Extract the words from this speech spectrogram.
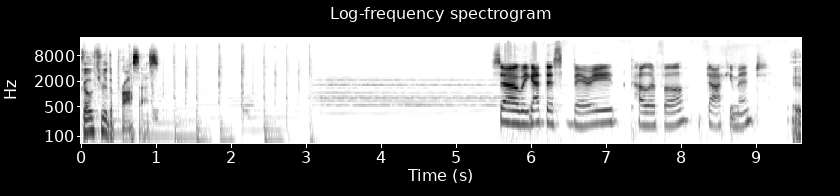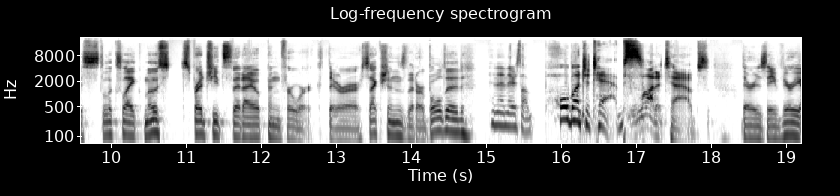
go through the process. So we got this very colorful document. This looks like most spreadsheets that I open for work. There are sections that are bolded, And then there's a whole bunch of tabs. a lot of tabs. There is a very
